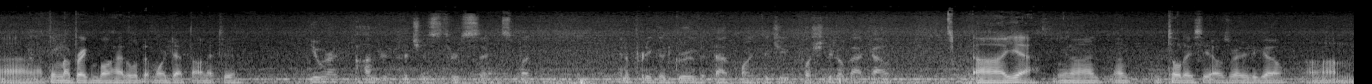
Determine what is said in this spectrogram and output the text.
uh, I think my breaking ball had a little bit more depth on it too. You were at 100 pitches through six, but in a pretty good groove at that point. Did you push to go back out? Uh, yeah, you know, I, I told AC I was ready to go. Um,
